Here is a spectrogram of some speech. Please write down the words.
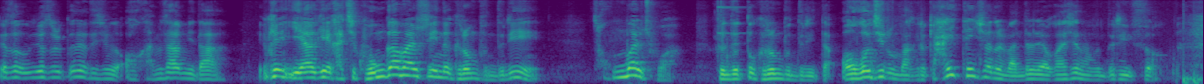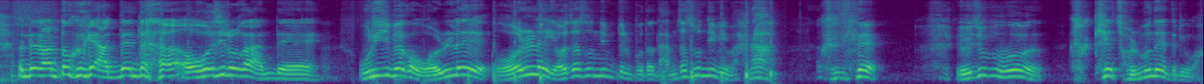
그래서 음료수를 꺼내 드시면 어 감사합니다. 이렇게 이야기에 같이 공감할 수 있는 그런 분들이 정말 좋아. 근데 또 그런 분들이 있다. 어거지로 막 이렇게 하이텐션을 만들려고 하시는 분들이 있어. 근데 난 또 그게 안 된다. 어거지로가 안 돼. 우리 집에가 원래, 원래 여자 손님들보다 남자 손님이 많아. 근데 요즘은 그렇게 젊은 애들이 와.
